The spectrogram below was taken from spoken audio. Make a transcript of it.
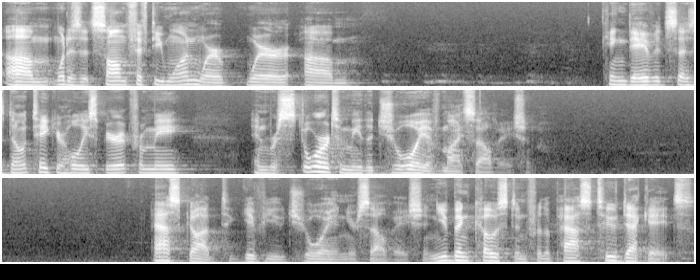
Um, what is it, Psalm 51, where, where um, King David says, Don't take your Holy Spirit from me and restore to me the joy of my salvation. Ask God to give you joy in your salvation. You've been coasting for the past two decades.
